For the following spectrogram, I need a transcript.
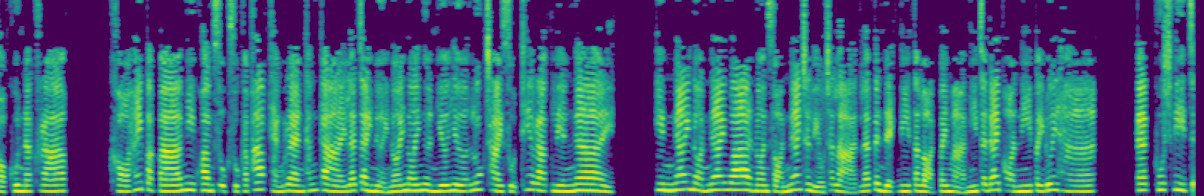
ขอบคุณนะครับ ขอให้ป้าป๊ามีความสุขสุขภาพแข็งแรงทั้งกายและใจเหนื่อยน้อยน้อยๆเงินเยอะๆลูกชายสุดที่รักเลี้ยงง่าย กินง่ายนอนง่ายว่านอนสอนง่ายเฉลียวฉลาดและเป็นเด็กดีตลอดไปหมามีจะได้พรนี้ไปด้วยฮะแอดพุชดีเจ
